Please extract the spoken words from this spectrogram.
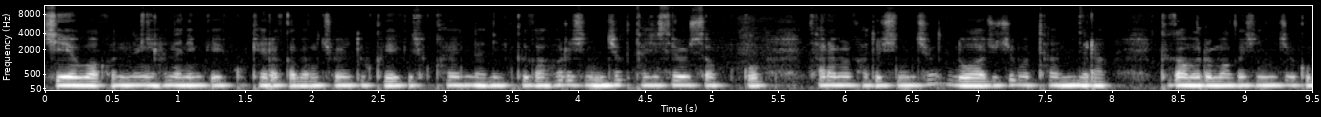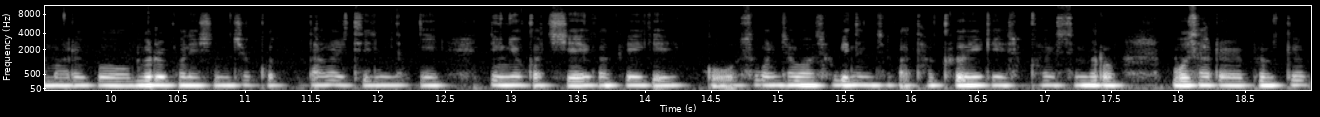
지혜와 권능이 하나님께 있고 계략과 명철도 그에게 속하였나니 그가 허르신즉 다시 세울 수 없고 사람을 가두신즉 놓아주지 못하느니라. 그가 물을 막으신즉 곧 마르고 물을 보내신즉 곧 땅을 뒤집나니 능력과 지혜가 그에게 있고 속은 자와 속이는 자가 다 그에게 속하였으므로 모사를 벌급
